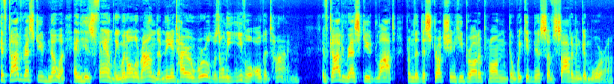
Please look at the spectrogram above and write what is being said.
if God rescued Noah and his family when all around them the entire world was only evil all the time, if God rescued Lot from the destruction he brought upon the wickedness of Sodom and Gomorrah,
